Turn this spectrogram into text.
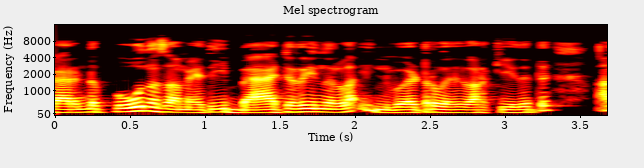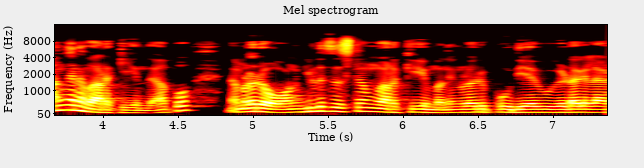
കറണ്ട് പോകുന്ന സമയത്ത് ഈ ബാറ്ററി എന്നുള്ള ഇൻവേർട്ടർ വർക്ക് ചെയ്തിട്ട് അങ്ങനെ വർക്ക് ചെയ്യുന്നത്. അപ്പോൾ നമ്മളൊരു ഓൺ ഗ്രിഡ് സിസ്റ്റം വർക്ക് ചെയ്യുമ്പോൾ നിങ്ങളൊരു പുതിയ വീടെല്ലാം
